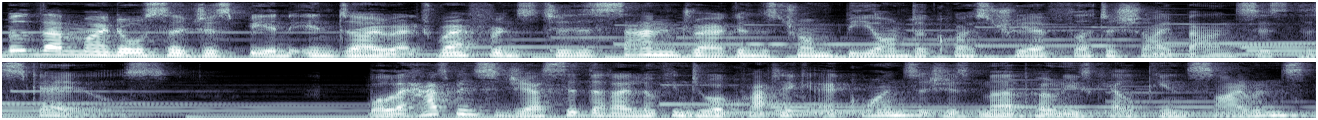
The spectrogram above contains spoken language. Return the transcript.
But that might also just be an indirect reference to the sand dragons from beyond Equestria Fluttershy balances the scales. While it has been suggested that I look into aquatic equines such as merponies, kelpie, and sirens,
